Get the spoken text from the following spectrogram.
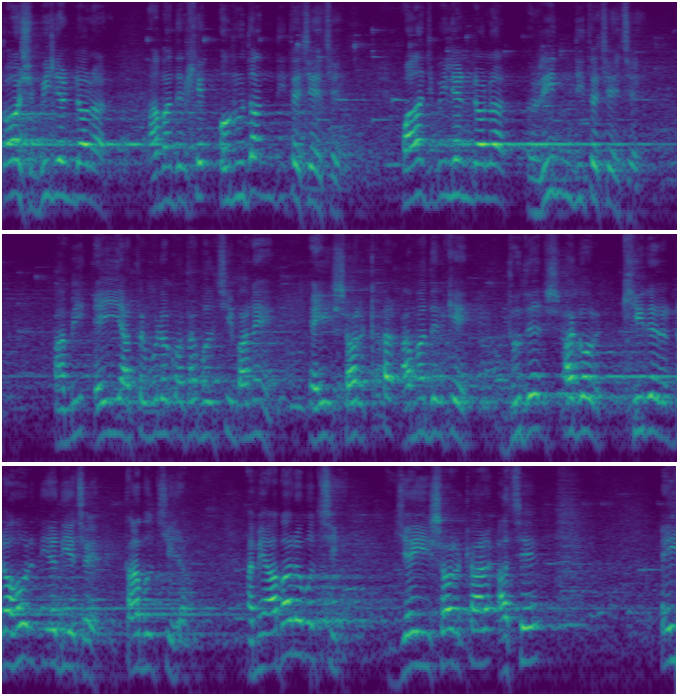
দশ বিলিয়ন ডলার আমাদেরকে অনুদান দিতে চেয়েছে। পাঁচ বিলিয়ন ডলার ঋণ দিতে চেয়েছে। আমি এই এতগুলো কথা বলছি মানে এই সরকার আমাদেরকে দুধের সাগর, ক্ষীরের নহর দিয়ে দিয়েছে, তা বলছি না। আমি আবারও বলছি, যেই সরকার আছে, এই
